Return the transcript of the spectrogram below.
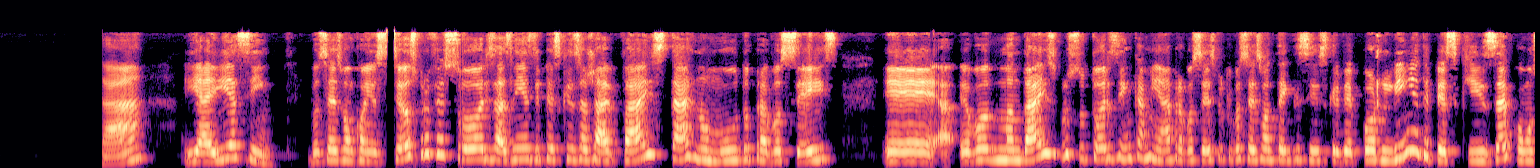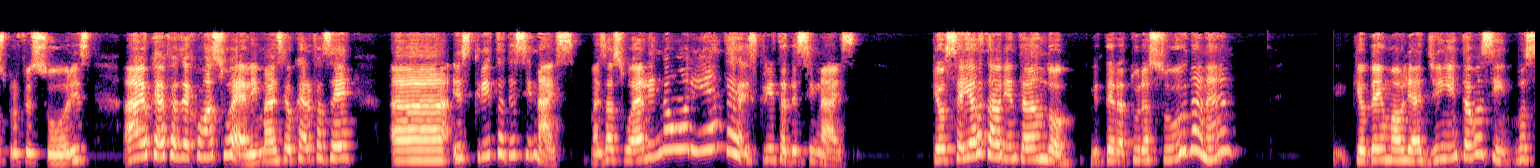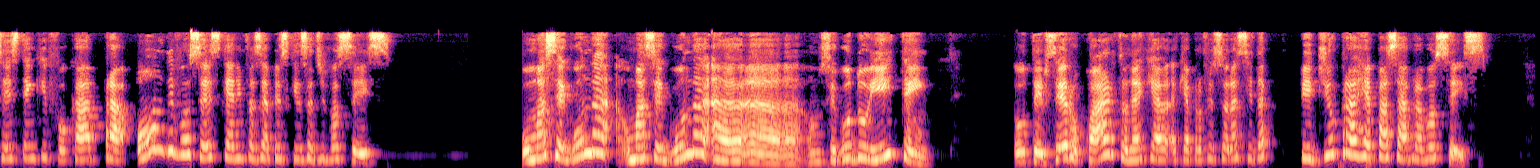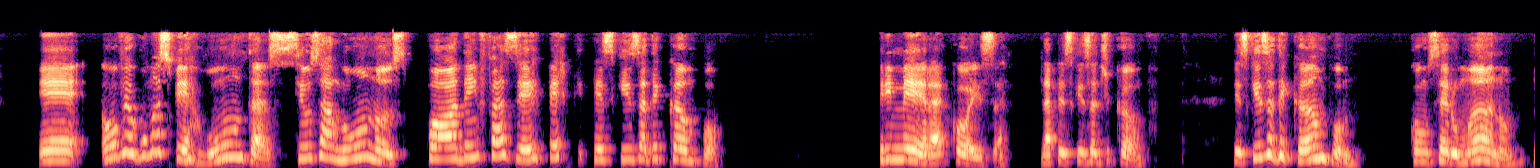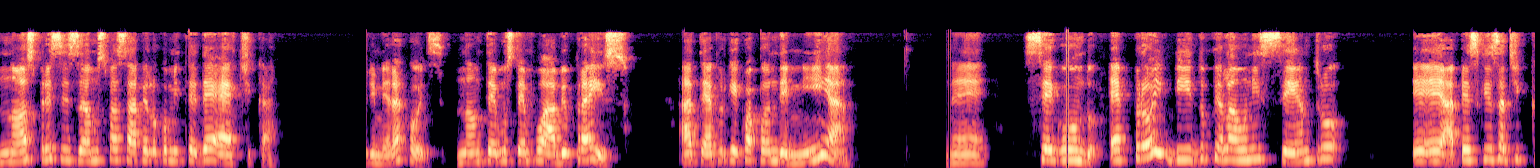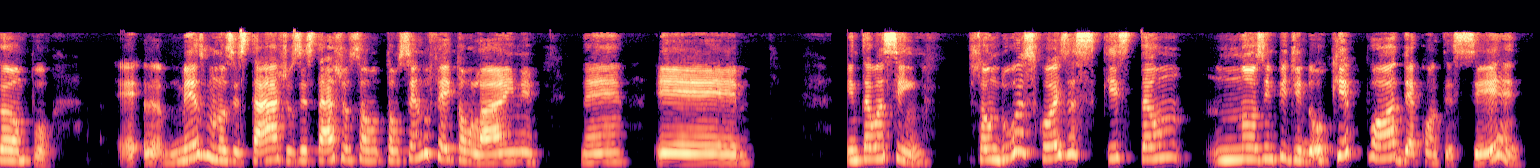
tá? E aí, assim, vocês vão conhecer os professores, as linhas de pesquisa já vai estar no Mudo para vocês. É, eu vou mandar isso para os tutores e encaminhar para vocês, porque vocês vão ter que se inscrever por linha de pesquisa com os professores. Ah, eu quero fazer com a Suelen, mas eu quero fazer a escrita de sinais, mas a Sueli não orienta escrita de sinais. Que eu sei, ela está orientando literatura surda, né? Que eu dei uma olhadinha. Então, assim, vocês têm que focar para onde vocês querem fazer a pesquisa de vocês. Uma segunda, uma segunda, uh, uh, um segundo item, ou terceiro, ou quarto, né, que a, que a professora Cida pediu para repassar para vocês. É, houve algumas perguntas se os alunos podem fazer pesquisa de campo. Primeira coisa, da pesquisa de campo. Pesquisa de campo com o ser humano, nós precisamos passar pelo comitê de ética. Primeira coisa, não temos tempo hábil para isso. Até porque com a pandemia, né? Segundo, é proibido pela Unicentro é, a pesquisa de campo, é, mesmo nos estágios, os estágios são, estão sendo feitos online, né? É, então, assim, são duas coisas que estão nos impedindo. O que pode acontecer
